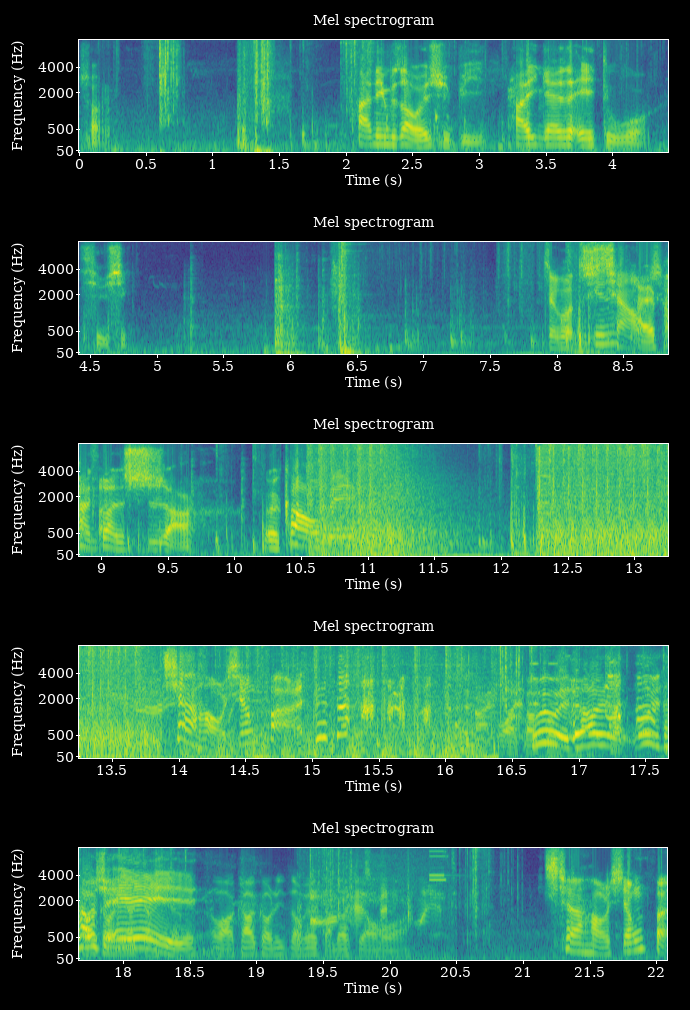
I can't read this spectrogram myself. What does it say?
算了。他一定不知道我是 B，他应该是 A 堵我，信不信？结果天恰，才判断师啊！我靠呗，恰好相反。哇靠！我以为他会，我以为他会 A，哇，卡口，你怎么又讲到笑话？恰好相反，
